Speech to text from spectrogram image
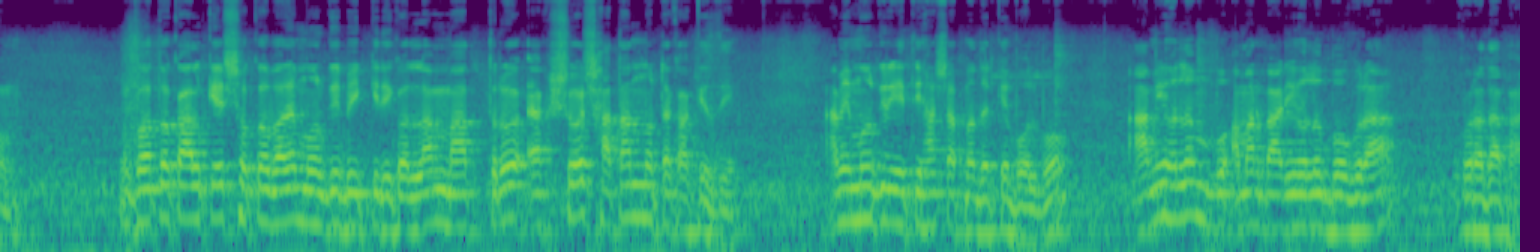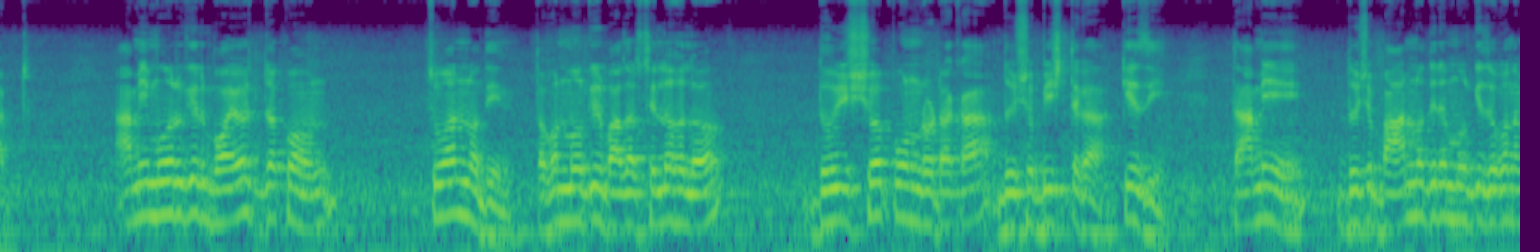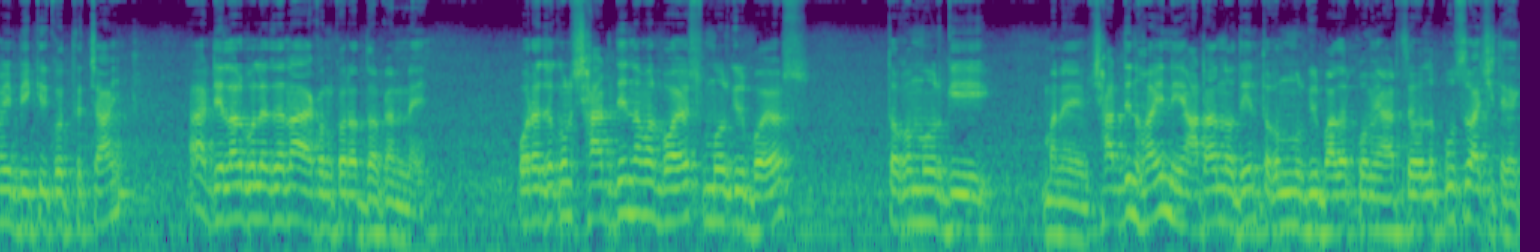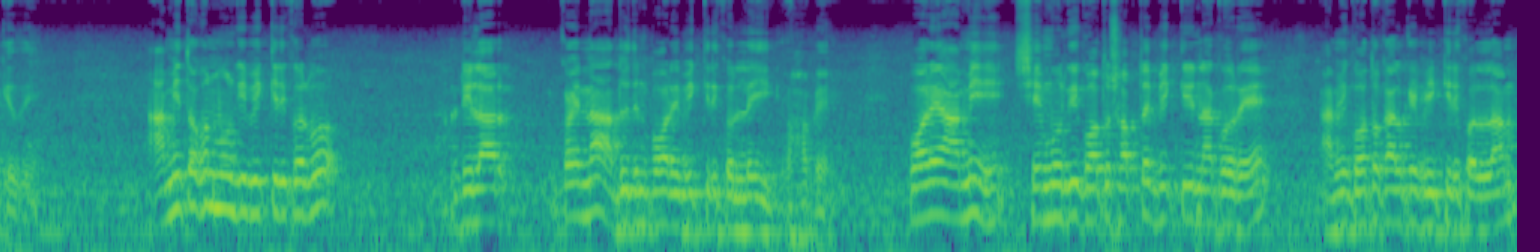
আলাইকুম গতকালকে শুক্রবারে মুরগি বিক্রি করলাম মাত্র একশো সাতান্ন টাকা কেজি। আমি মুরগির ইতিহাস আপনাদেরকে বলব। আমি হলাম আমার বাড়ি হলো বগুড়া ঘোড়াদাঘাট আমি মুরগির বয়স যখন চুয়ান্ন দিন, তখন মুরগির বাজার ছিল হলো দুইশো পনেরো টাকা, দুইশো বিশ টাকা কেজি। তা আমি দুইশো বাহান্ন দিনের মুরগি যখন আমি বিক্রি করতে চাই আর ডিলার বলে যে না, এখন করার দরকার নেই। পরে যখন ষাট দিন আমার বয়স, মুরগির বয়স, তখন মুরগি মানে ষাট দিন হয়নি, আটান্ন দিন, তখন মুরগির বাজার কমে আসছে হলো পঁচু আশি টাকা কেজি। আমি তখন মুরগি বিক্রি করব, ডিলার কয়, না, দুই দিন পরে বিক্রি করলেই হবে। পরে আমি সে মুরগি গত সপ্তাহে বিক্রি না করে, আমি গতকালকে বিক্রি করলাম,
